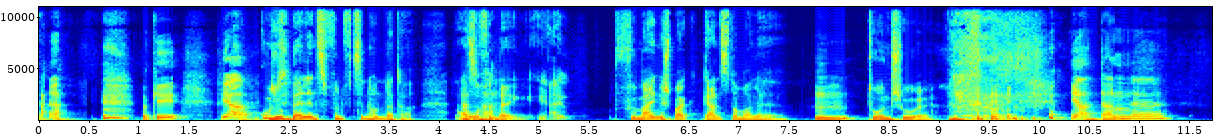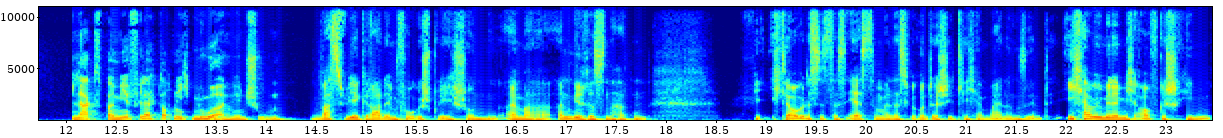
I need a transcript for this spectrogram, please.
okay. Ja, gut. New Balance 1500er. Also Oha. von der, für meinen Geschmack ganz normale Mhm. Turnschuhe. ja, dann äh, lag es bei mir vielleicht doch nicht nur an den Schuhen. Was wir gerade im Vorgespräch schon einmal angerissen hatten, ich glaube, das ist das erste Mal, dass wir unterschiedlicher Meinung sind. Ich habe mir nämlich aufgeschrieben,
